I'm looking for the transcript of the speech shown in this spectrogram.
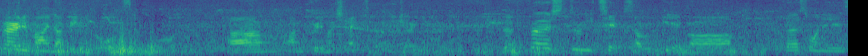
Bearing in mind I've been divorced um, I'm pretty much an expert at joking. The first three tips I would give are, first one is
